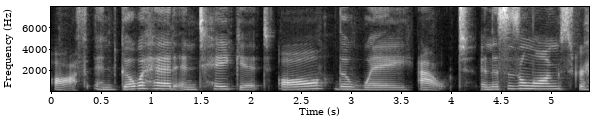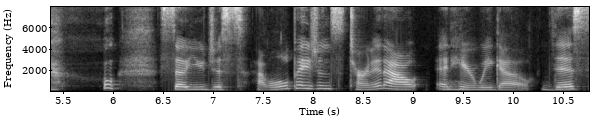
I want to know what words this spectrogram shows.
off. And go ahead and take it all the way out. And this is a long screw. so you just have a little patience, turn it out, and here we go. This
